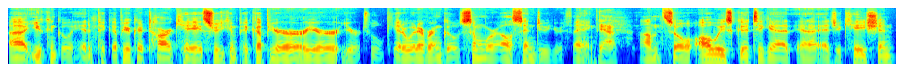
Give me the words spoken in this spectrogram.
uh, you can go ahead and pick up your guitar case or you can pick up your your your toolkit or whatever and go somewhere else and do your thing. yeah, Um, so always good to get uh, education.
